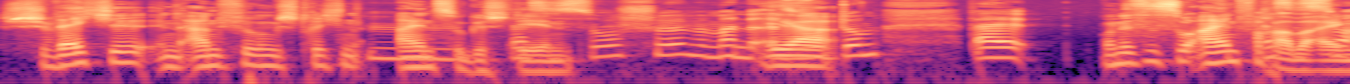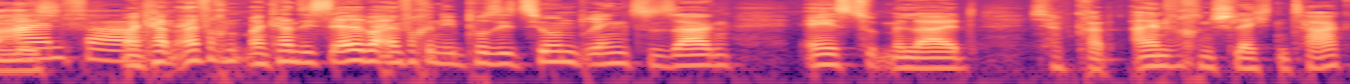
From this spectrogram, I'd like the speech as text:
Schwäche in Anführungsstrichen mm, einzugestehen. Das ist so schön, wenn man, also ja. so dumm, weil und es ist so einfach es aber ist eigentlich. So einfach. Man kann einfach, man kann sich selber einfach in die Position bringen zu sagen, ey, es tut mir leid, ich habe gerade einfach einen schlechten Tag.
